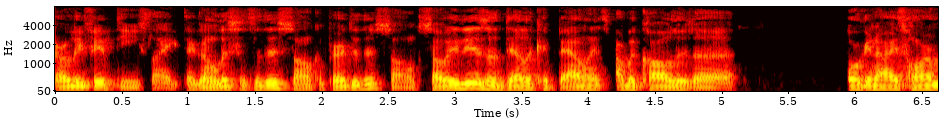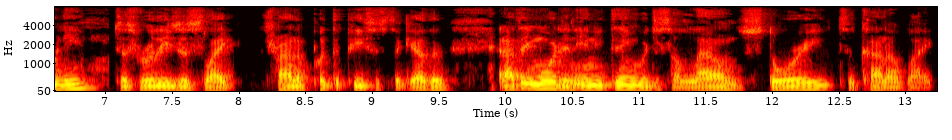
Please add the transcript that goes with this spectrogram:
early 50s, like they're going to listen to this song compared to this song. So it is a delicate balance. I would call it a organized harmony, just really just like trying to put the pieces together. And I think more than anything, we're just allowing the story to kind of like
